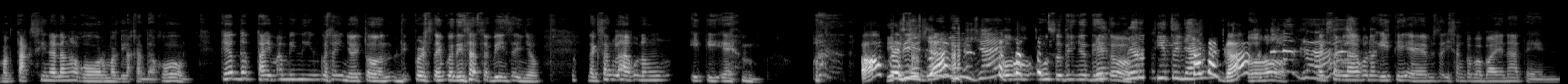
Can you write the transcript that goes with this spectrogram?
mag-taxi na lang ako or maglakad ako. Kaya that time, aminin ko sa inyo, ito, first time ko din sasabihin sa inyo, nagsangla ako ng ATM. Oh, pwede Dito yun dyan. Dyan? Oo, uso din yun Mer- dito. meron dito niyan. Talaga? Oo. Talaga? Nagsangla ako ng ATM sa isang kababayan natin.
